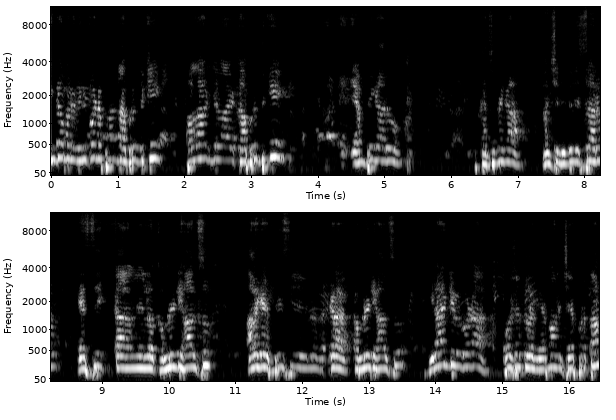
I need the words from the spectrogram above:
ఇంకా మన వినుకొండ ప్రాంత అభివృద్ధికి పల్నాడు జిల్లా యొక్క అభివృద్ధికి ఎంపీ గారు ఖచ్చితంగా మంచి నిధులు ఇస్తారు. ఎస్సీ కాలనీలో కమ్యూనిటీ హాల్స్ అలాగే బీసీ దగ్గర కమ్యూనిటీ హాల్స్ ఇలాంటివి కూడా భవిష్యత్తులో నిర్మాణం చేపడతాం.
